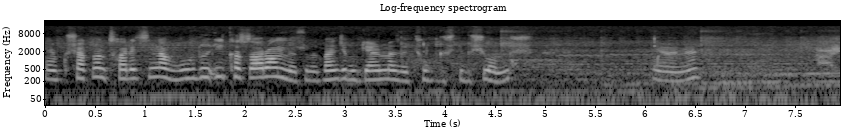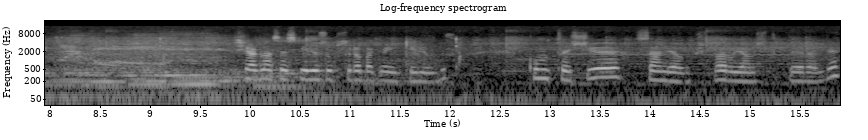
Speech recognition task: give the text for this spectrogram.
yani kuşatmanın tarihsinden vurduğu ilk hasarı almıyorsunuz. Bence bu gelmez ve çok güçlü bir şey olmuş. Yani. Dışarıdan ses geliyorsa kusura bakmayın geliyordur. Kum taşı sen de yazmışlar o yanlışlıkla herhalde.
